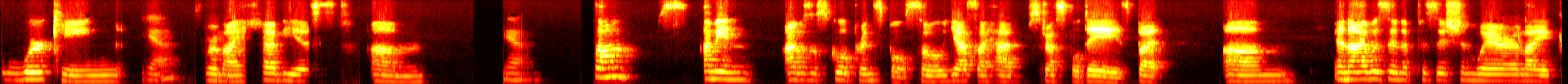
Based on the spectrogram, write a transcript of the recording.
working yeah, for my heaviest. Um, yeah, some, I mean, I was a school principal, so yes, I had stressful days, but, um, and I was in a position where like,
